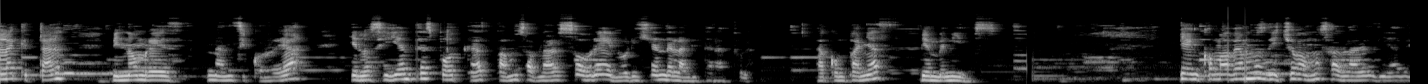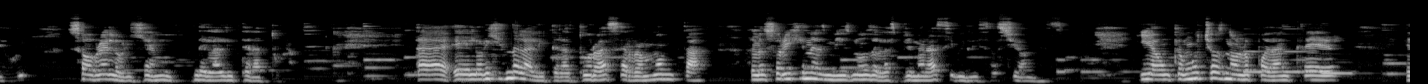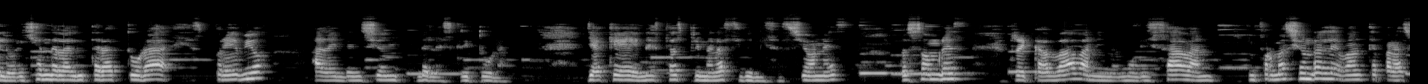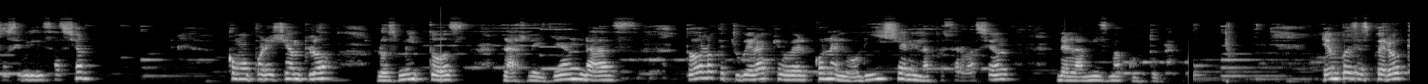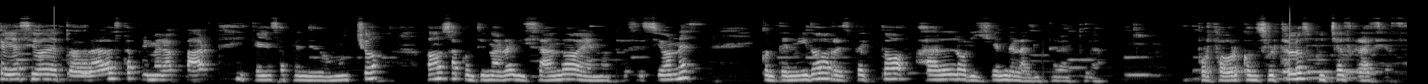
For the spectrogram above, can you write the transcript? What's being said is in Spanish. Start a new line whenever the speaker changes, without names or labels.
Hola, ¿qué tal? Mi nombre es Nancy Correa y en los siguientes podcasts vamos a hablar sobre el origen de la literatura. ¿Me acompañas? Bienvenidos. Bien, como habíamos dicho, vamos a hablar el día de hoy sobre el origen de la literatura. Eh, el origen de la literatura se remonta a los orígenes mismos de las primeras civilizaciones. Y aunque muchos no lo puedan creer, el origen de la literatura es previo a la invención de la escritura, ya que en estas primeras civilizaciones los hombres recababan y memorizaban información relevante para su civilización, como por ejemplo los mitos, las leyendas, todo lo que tuviera que ver con el origen y la preservación de la misma cultura. Bien, pues espero que haya sido de tu agrado esta primera parte y que hayas aprendido mucho. Vamos a continuar revisando en otras sesiones contenido respecto al origen de la literatura. Por favor, consúltalos. Muchas gracias.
